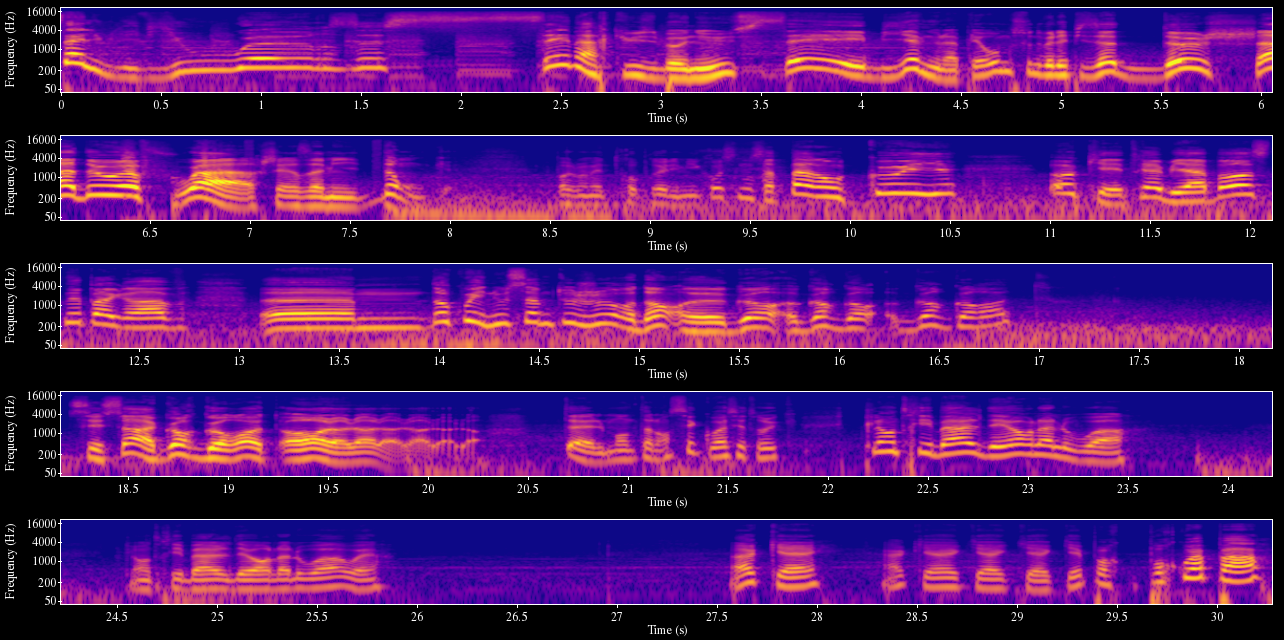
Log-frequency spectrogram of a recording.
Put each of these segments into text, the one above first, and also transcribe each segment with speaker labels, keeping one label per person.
Speaker 1: Salut les viewers, c'est Marcus Bonus et bienvenue dans la Playroom sur un nouvel épisode de Shadow of War, chers amis. Donc, faut pas que je me mette trop près du micro, sinon ça part en couille. Ok, très bien, bon, ce n'est pas grave. Euh, donc oui, nous sommes toujours dans euh, Gor Gorgor Gorgoroth? C'est ça, Gorgoroth. Oh là là là là là là. Tellement de talent. C'est quoi ces trucs? Clan tribal des hors-la-loi. Clan tribal des hors-la-loi, ouais. Ok, ok, ok, ok, ok. Pour- pourquoi pas?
